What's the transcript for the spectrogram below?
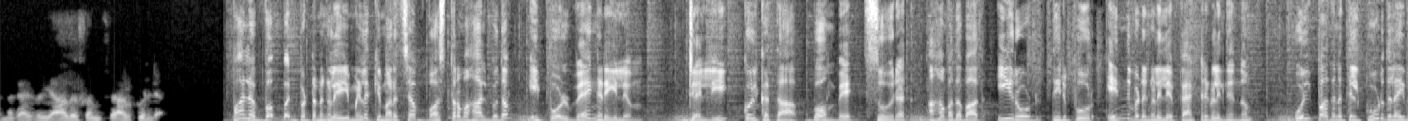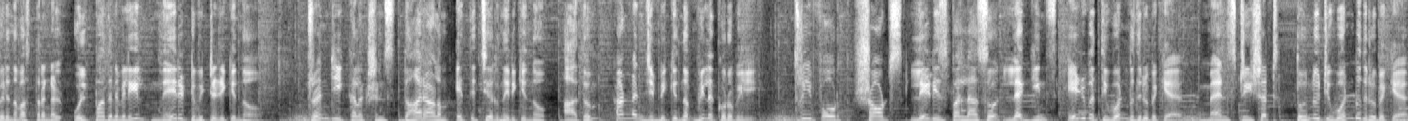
എന്ന കാര്യത്തിൽ യാതൊരു സംശയം ആർക്കുമില്ല. പല വമ്പൻ പട്ടണങ്ങളെയും ഇളക്കിമറിച്ച വസ്ത്രമഹാത്ഭുതം ഇപ്പോൾ വേങ്ങരയിലും. ഡൽഹി കൊൽക്കത്ത ബോംബെ സൂരത് അഹമ്മദാബാദ് ഈറോഡ് തിരുപ്പൂർ എന്നിവിടങ്ങളിലെ ഫാക്ടറികളിൽ നിന്നും ഉൽപാദനത്തിൽ കൂടുതലായി വരുന്ന വസ്ത്രങ്ങൾ ഉൽപാദന വിലയിൽ നേരിട്ട് വിറ്റഴിക്കുന്നു. ട്രെൻഡി കളക്ഷൻസ് ധാരാളം എത്തിച്ചേർന്നിരിക്കുന്നു. അതും കണ്ണഞ്ചിമ്പിക്കുന്ന വിലക്കുറവിൽ. Three fourth shorts ladies palazzo leggings എഴുപത്തി ഒൻപത് രൂപയ്ക്ക്. മെൻസ് ടീഷർട്ട് തൊണ്ണൂറ്റി ഒൻപത് രൂപയ്ക്ക്.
